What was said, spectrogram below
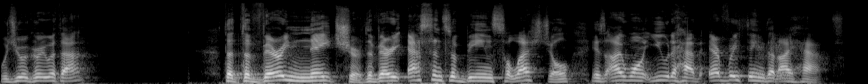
Would you agree with that? That the very nature, the very essence of being celestial is I want you to have everything that I have.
